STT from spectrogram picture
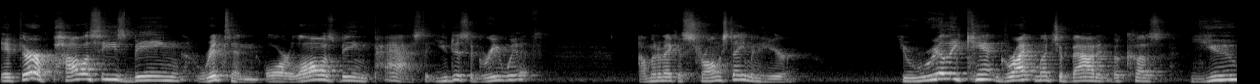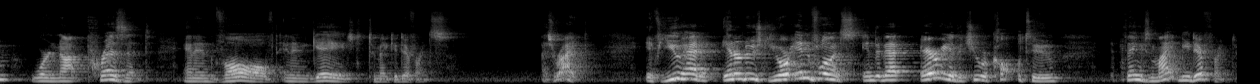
if there are policies being written or laws being passed that you disagree with, I'm going to make a strong statement here. You really can't gripe much about it because you were not present and involved and engaged to make a difference. That's right. If you had introduced your influence into that area that you were called to, things might be different.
